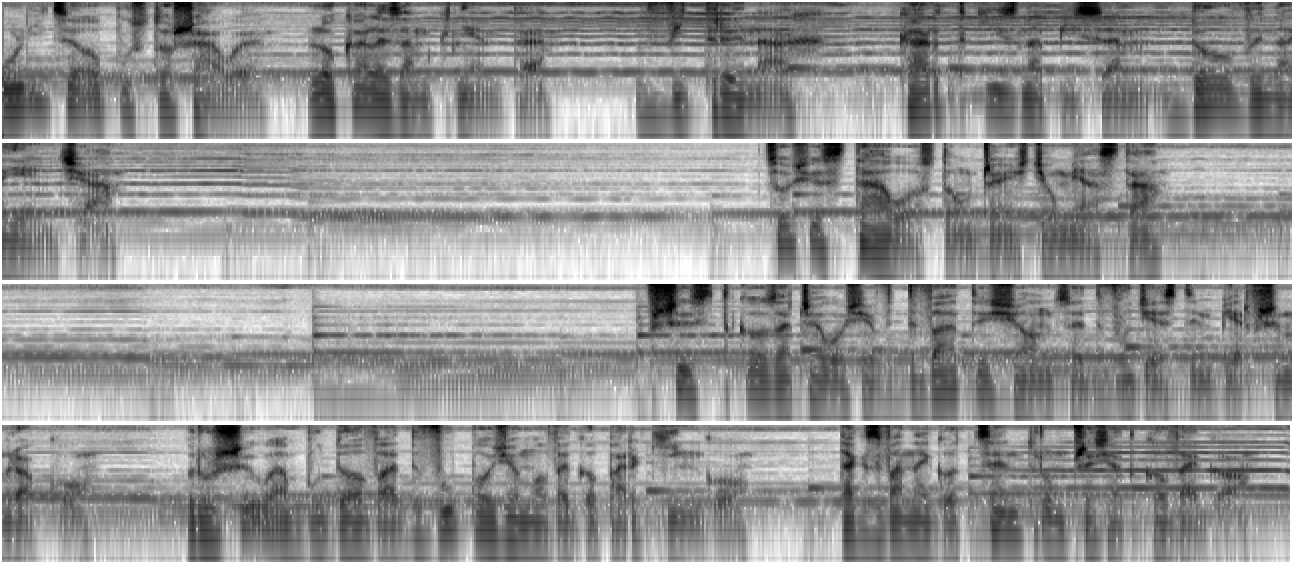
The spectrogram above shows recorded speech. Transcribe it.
Ulice opustoszały, lokale zamknięte. W witrynach kartki z napisem do wynajęcia. Co się stało z tą częścią miasta? Wszystko zaczęło się w 2021 roku. Ruszyła budowa dwupoziomowego parkingu, tak zwanego centrum przesiadkowego.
